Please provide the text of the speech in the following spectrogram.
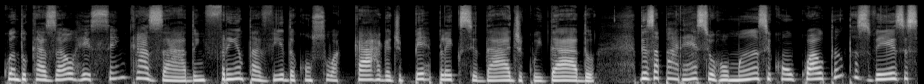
Quando o casal recém-casado enfrenta a vida com sua carga de perplexidade e cuidado, desaparece o romance com o qual tantas vezes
